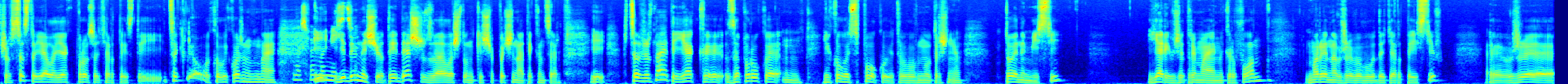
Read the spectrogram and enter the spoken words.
щоб все стояло, як просять артисти. І це кльово, коли кожен знає. На своєму місці. Єдине, що ти йдеш за лаштунки, щоб починати концерт. І це вже знаєте, як запорука якогось спокою твого внутрішнього. Той на місці. Ярік вже тримає мікрофон, Марина вже виводить артистів, е, вже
